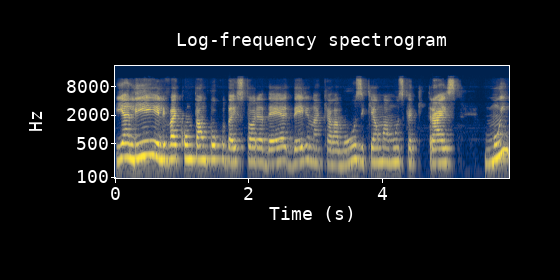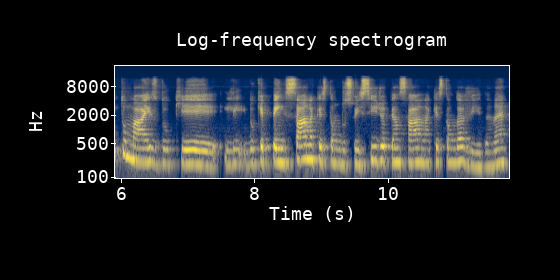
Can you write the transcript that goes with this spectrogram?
E ali ele vai contar um pouco da história de, dele naquela música, é uma música que traz muito mais do que do que pensar na questão do suicídio, é pensar na questão da vida, né?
